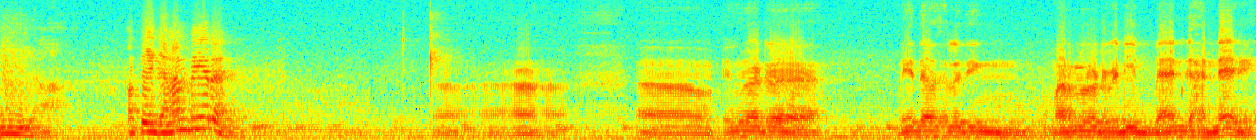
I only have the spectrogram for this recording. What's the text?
දීලා අපේ ගණන් බේරන්න. ඒ වුණාට මේ දවස්වල ඉතින් මරණ වලට වැඩි බෑන්ඩ් ගහන්නේ නැහැ නේ.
